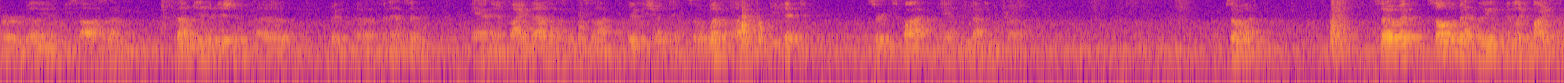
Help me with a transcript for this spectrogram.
per billion, we saw some, some inhibition uh, with uh, and at 5,000 is when we saw it completely shut down. So it wasn't like we hit a certain spot and we got into trouble. So what? So with sulfamethazine and lincomycin,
